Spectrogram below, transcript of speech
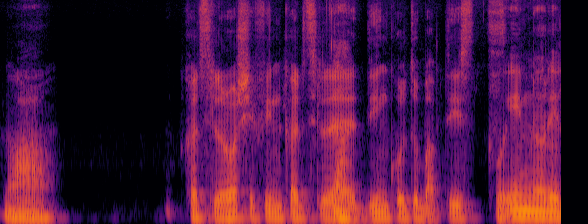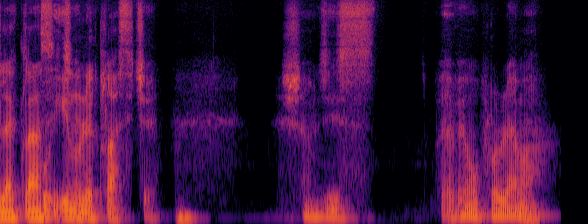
Wow. Cărțile roșii fiind cărțile da. din cultul baptist. Cu inurile clasice. Cu inurile clasice. Și am zis, păi avem o problemă.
